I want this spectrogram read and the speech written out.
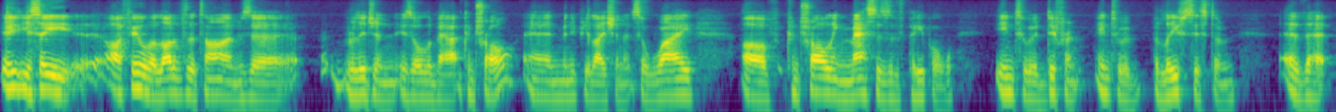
You see, I feel a lot of the times uh, religion is all about control and manipulation. It's a way of controlling masses of people into a different, into a belief system uh, that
